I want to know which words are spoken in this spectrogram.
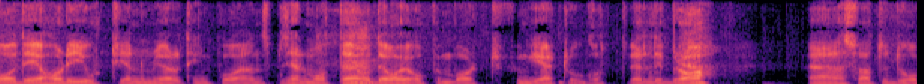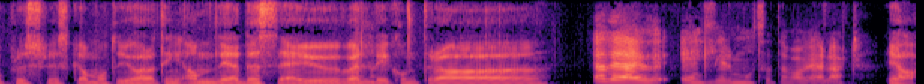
Og det har de gjort gjennom å gjøre ting på en spesiell måte, og det har jo åpenbart fungert og gått veldig bra. Eh, Så at du da plutselig skal måtte gjøre ting annerledes, er jo veldig kontra ja, det er jo egentlig det motsatte av hva vi har lært. Ja.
